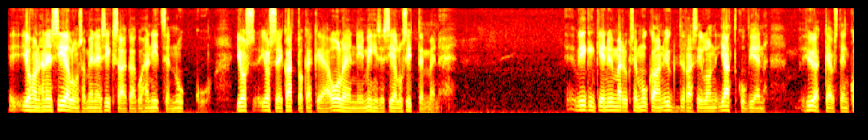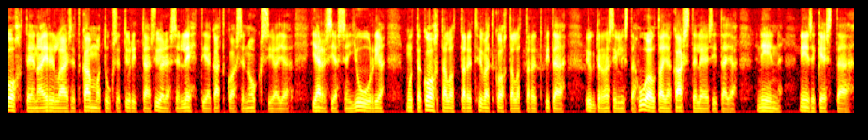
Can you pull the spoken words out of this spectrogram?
johon hänen sielunsa menee siksi aikaa, kun hän itse nukkuu. Jos, jos ei kattokäkeä ole, niin mihin se sielu sitten menee? Viikinkien ymmärryksen mukaan Yggdrasil on jatkuvien hyökkäysten kohteena erilaiset kammotukset yrittää syödä sen lehtiä, katkoa sen oksia ja järsiä sen juuria, mutta kohtalottaret, hyvät kohtalottaret pitää Yggdrasilista huolta ja kastelee sitä ja niin, niin se kestää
